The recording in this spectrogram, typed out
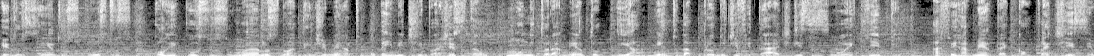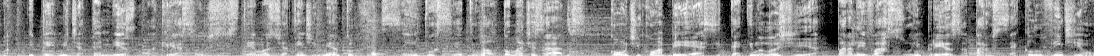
reduzindo os custos com recursos humanos no atendimento, permitindo a gestão, monitoramento e aumento da produtividade de sua equipe. A ferramenta é completíssima e permite até mesmo a criação de sistemas de atendimento 100% automatizados. Conte com a BS Tecnologia para levar sua empresa para o século 21.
